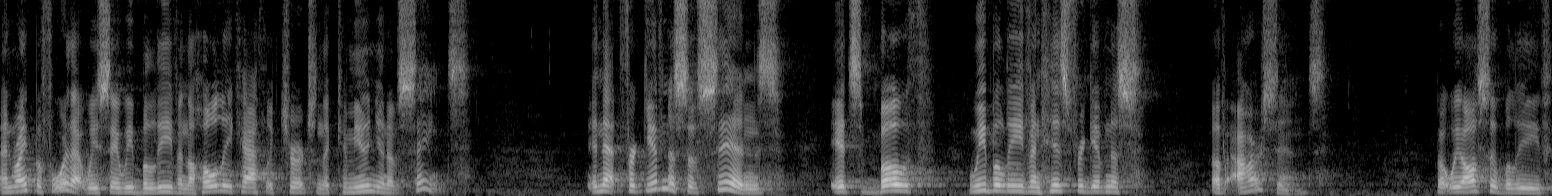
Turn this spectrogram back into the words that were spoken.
And right before that, we say we believe in the Holy Catholic Church and the communion of saints. In that forgiveness of sins, it's both we believe in His forgiveness of our sins, but we also believe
